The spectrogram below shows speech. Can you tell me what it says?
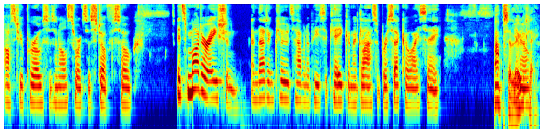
osteoporosis and all sorts of stuff. So it's moderation, and that includes having a piece of cake and a glass of prosecco. I say, absolutely.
